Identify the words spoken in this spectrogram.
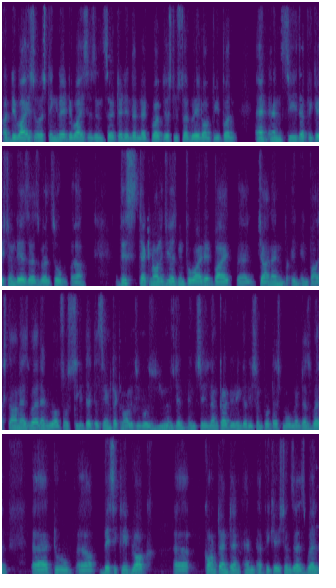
a device or a Stingray device is inserted in the network just to surveil on people and, and see the application layers as well. So uh, this technology has been provided by uh, China in, in, in, Pakistan as well. And we also see that the same technology was used in, in Sri Lanka during the recent protest movement as well to uh, basically block uh, content and, and applications as well.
